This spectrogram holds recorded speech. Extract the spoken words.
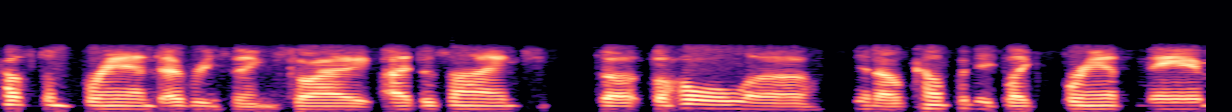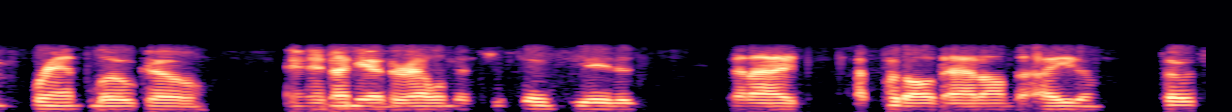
custom brand everything. So I I designed the the whole uh, you know company like brand name, brand logo, and any other elements associated. And I I put all that on the item. So it's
